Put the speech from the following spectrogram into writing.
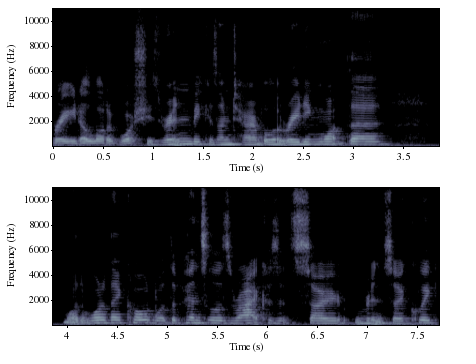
read a lot of what she's written because i'm terrible at reading what the what what are they called what the pencil is right because it's so written so quick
